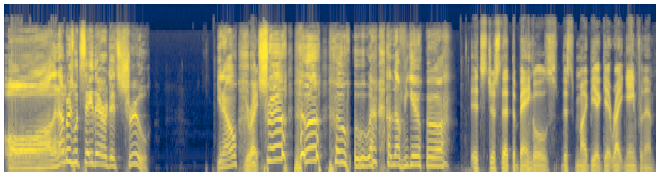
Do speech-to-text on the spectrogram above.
Oh, the numbers would say there it's true. You know, You're right. True. Ooh, ooh, ooh, I love you. it's just that the Bengals, this might be a get right game for them.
